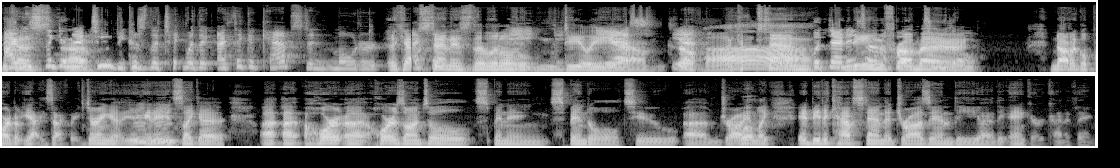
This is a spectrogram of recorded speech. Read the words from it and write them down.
I was thinking um, that too because the t- with the, I think a capstan motor, The capstan is the little Y- dealy, yes, yeah. So yeah. the Ah. capstan but that is being on a from boat too, a though. nautical part of yeah exactly during a it- it, it's like a a, a, a, hor- a horizontal spinning spindle to um, draw Well- in like it'd be the capstan that draws in the uh, the anchor kind of thing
